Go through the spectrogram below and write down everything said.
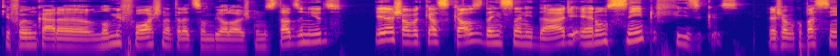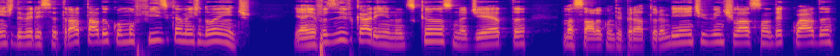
que foi um cara, um nome forte na tradição biológica nos Estados Unidos, ele achava que as causas da insanidade eram sempre físicas. Ele achava que o paciente deveria ser tratado como fisicamente doente, e a ênfase ficaria no descanso, na dieta, uma sala com temperatura ambiente e ventilação adequada,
